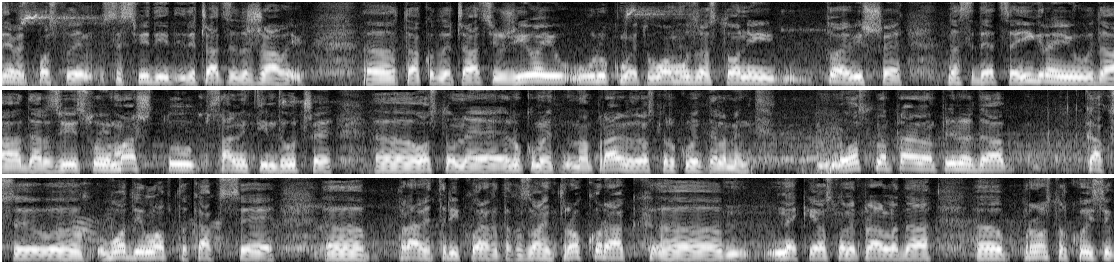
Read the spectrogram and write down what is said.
99% im se svidi i dečaci zadržavaju. E, tako da dečaci uživaju u rukometu u ovom uzrastu, oni, to je više da se deca igraju, da, da razvijaju svoju maštu, samim tim da uče e, osnovne rukometne pravila, osnovne rukometne elemente. Osnovna pravila, na primjer, da kako se uh, vodi lopta, kako se uh, prave tri koraka, takozvani trokorak, uh, neke osnovne pravila da prostor koji se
